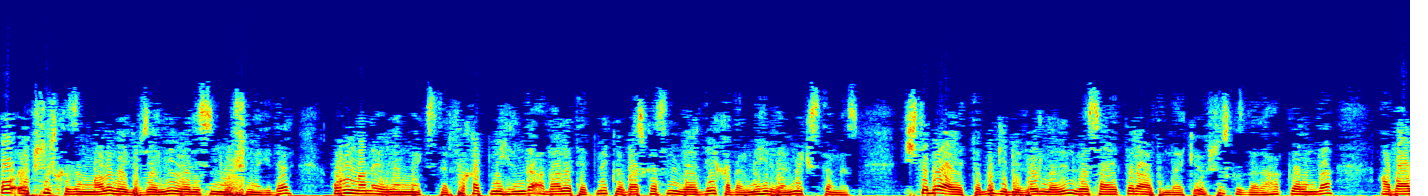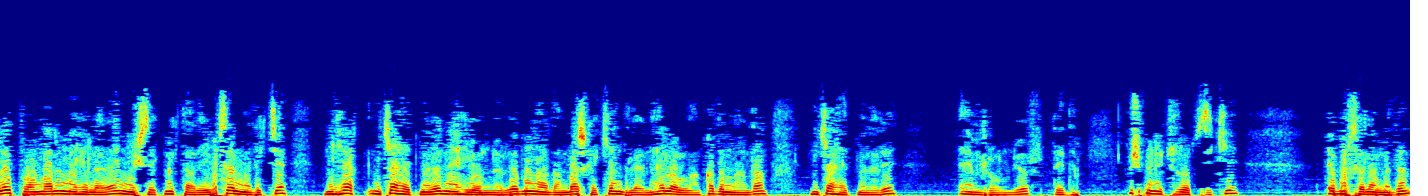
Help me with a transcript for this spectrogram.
O öksüz kızın malı ve güzelliği velisinin hoşuna gider. Onunla evlenmek ister. Fakat mihrinde adalet etmek ve başkasının verdiği kadar mehir vermek istemez. İşte bu ayette bu gibi velilerin vesayetleri altındaki öksüz kızları haklarında adalet ve onların mehirleri en yüksek miktarda yükselmedikçe nikah, nikah etmeleri nehyolunuyor ve bunlardan başka kendilerine helal olan kadınlardan nikah etmeleri emrolunuyor dedi. 3332 Ebu Seleme'den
